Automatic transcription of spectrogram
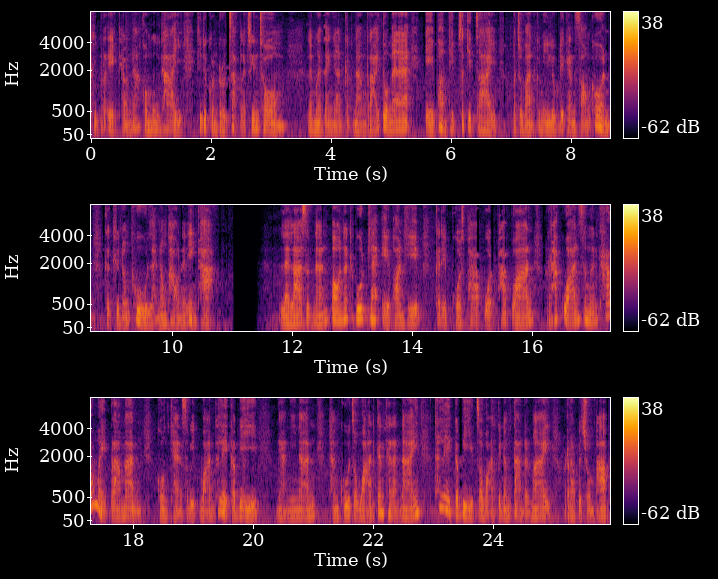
คือพระเอกแถวหน้าของเมืองไทย ที่ทุกคนรู้จักและชื่นชม และเมื่อแต่งงานกับนางร้ายตัวแม่ เอพรทิพย์สกิจใจ ปัจจุบันก็มีลูกด้วยกันสองคน ก็คือน้องภูและน้องเผานั่นเองค่ะ และล่าสุดนั้นปอนัทวุฒิและเอพรทิพย์ก็ได้โพสต์ภาพอวดภาพหวาน รักหวานเสมือนข้าวใหม่ปลามันควงแขนสวิตหวานทะเลกระบี่งานนี้นั้นทั้งคู่จะหวานกันขนาดไหน ทะเลกระบี่จะหวานเป็นน้ำตาลหรือไม่ เราไปชมภาพพ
